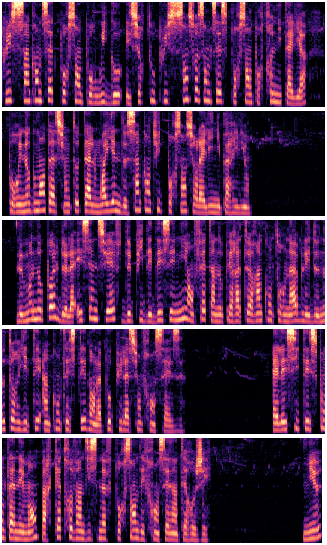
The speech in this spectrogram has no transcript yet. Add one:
plus 57% pour Wigo et surtout plus 176% pour Trenitalia, pour une augmentation totale moyenne de 58% sur la ligne Paris-Lyon. Le monopole de la SNCF depuis des décennies en fait un opérateur incontournable et de notoriété incontestée dans la population française. Elle est citée spontanément par 99% des Français interrogés. Mieux,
